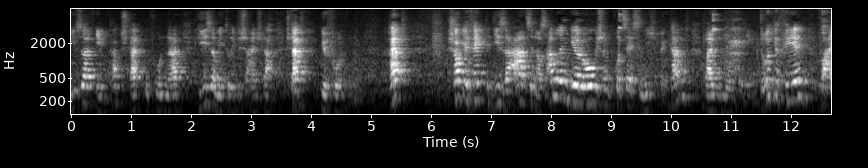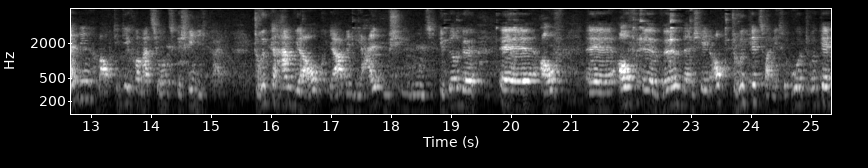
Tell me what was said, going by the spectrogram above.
dieser Impact stattgefunden hat, dieser meteoritische Einschlag stattgefunden hat. Schockeffekte dieser Art sind aus anderen geologischen Prozessen nicht bekannt, weil die notwendigen Drücke fehlen, vor allen Dingen aber auch die Deformationsgeschwindigkeit. Drücke haben wir auch, ja, wenn die Alpen schieben und sich Gebirge äh, auf, äh, aufwölben, dann entstehen auch Drücke, zwar nicht so hohe Drücke,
